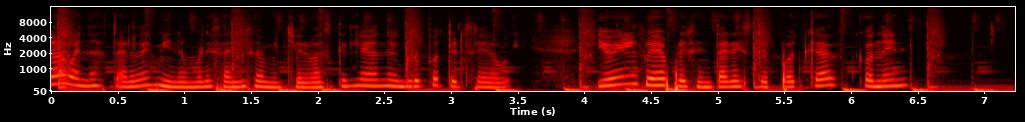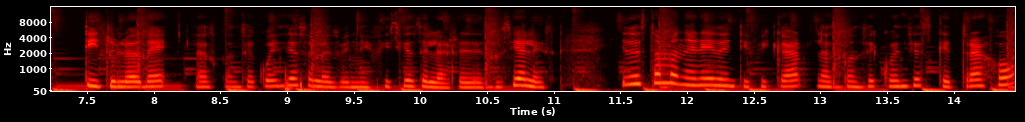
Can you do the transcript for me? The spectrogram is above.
Hola, buenas tardes. Mi nombre es Anisa Michelle Vázquez León del grupo Tercero B. Y hoy les voy a presentar este podcast con el título de Las consecuencias o los beneficios de las redes sociales. Y de esta manera identificar las consecuencias que trajo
